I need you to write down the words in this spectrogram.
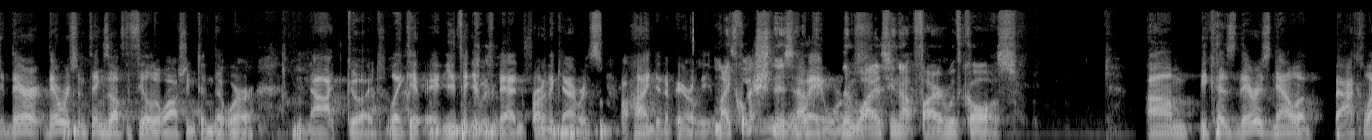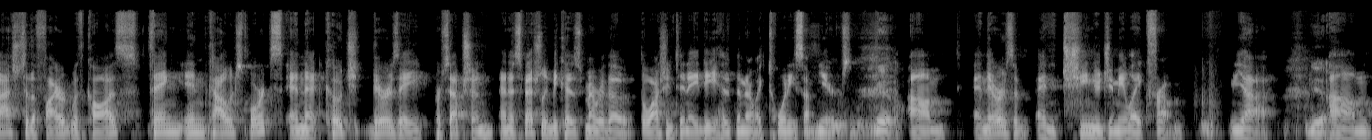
there. There were some things off the field at Washington that were not good. Like it, it- you think it was bad in front of the cameras, behind it apparently. it My was question is, how, way worse. then why is he not fired with cause? Um, because there is now a backlash to the fired with cause thing in college sports, and that coach there is a perception, and especially because remember the the Washington AD has been there like twenty some years. Yeah, Um, and there was a and she knew Jimmy Lake from yeah. yeah. Um,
